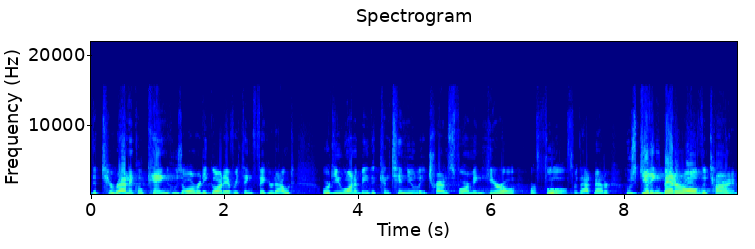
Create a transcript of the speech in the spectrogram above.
the tyrannical king who's already got everything figured out, or do you want to be the continually transforming hero, or fool for that matter, who's getting better all the time?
